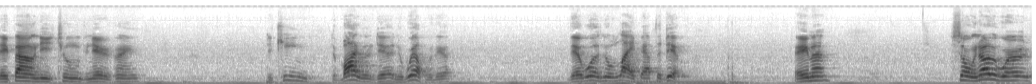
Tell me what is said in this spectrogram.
they found these tombs and everything. The king, the body was there and the wealth was there. There was no life after death. Amen? So, in other words,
